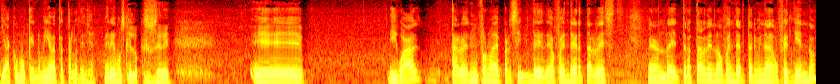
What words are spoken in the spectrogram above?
Ya como que no me llama tanta la atención. Veremos qué es lo que sucede. Eh, igual tal vez mi forma de, de, ofender, tal vez, de tratar de no ofender, termina ofendiendo.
